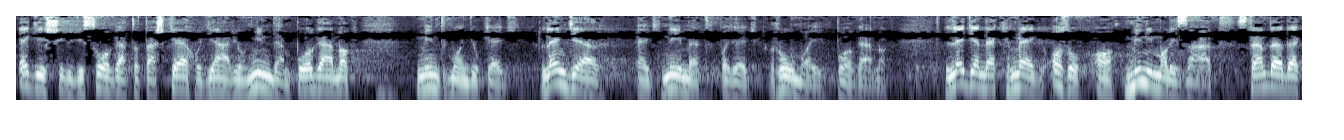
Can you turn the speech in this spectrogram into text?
egészségügyi szolgáltatás kell, hogy járjon minden polgárnak, mint mondjuk egy lengyel, egy német vagy egy római polgárnak. Legyenek meg azok a minimalizált standardek,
